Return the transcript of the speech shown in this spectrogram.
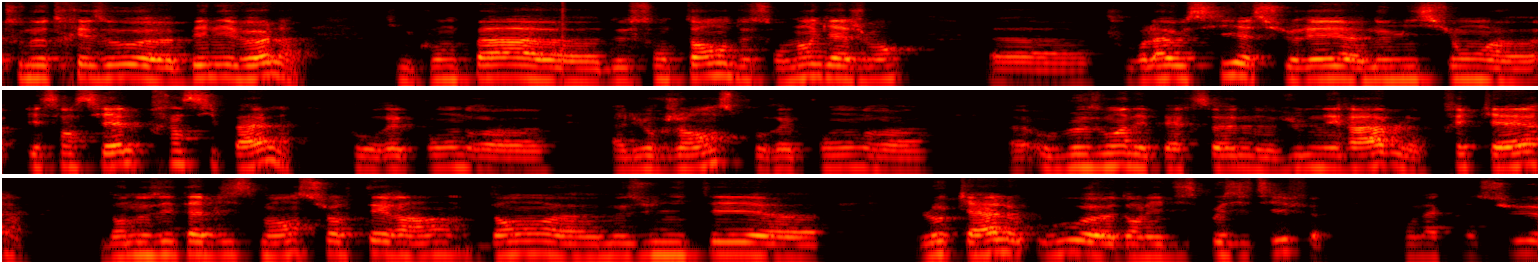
tout notre réseau bénévole qui ne compte pas de son temps, de son engagement pour là aussi assurer nos missions essentielles, principales, pour répondre euh, à l'urgence, pour répondre euh, aux besoins des personnes vulnérables, précaires, dans nos établissements, sur le terrain, dans euh, nos unités locales ou dans les dispositifs qu'on a conçus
